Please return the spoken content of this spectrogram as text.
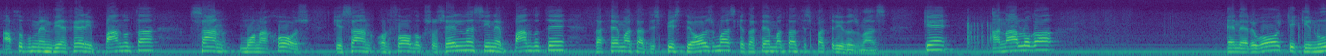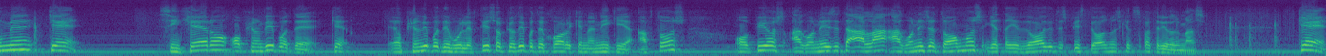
Αυτό που με ενδιαφέρει πάντοτε σαν μοναχός και σαν ορθόδοξος Έλληνας είναι πάντοτε τα θέματα της πίστεώς μας και τα θέματα της πατρίδος μας. Και ανάλογα ενεργώ και κινούμε και συγχαίρω οποιονδήποτε, και, ε, οποιονδήποτε βουλευτής, σε οποιοδήποτε χώρο και να ανήκει αυτός, ο οποίος αγωνίζεται, αλλά αγωνίζεται όμως για τα ιδεώδη της πίστεώς μας και της πατρίδας μας. Και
